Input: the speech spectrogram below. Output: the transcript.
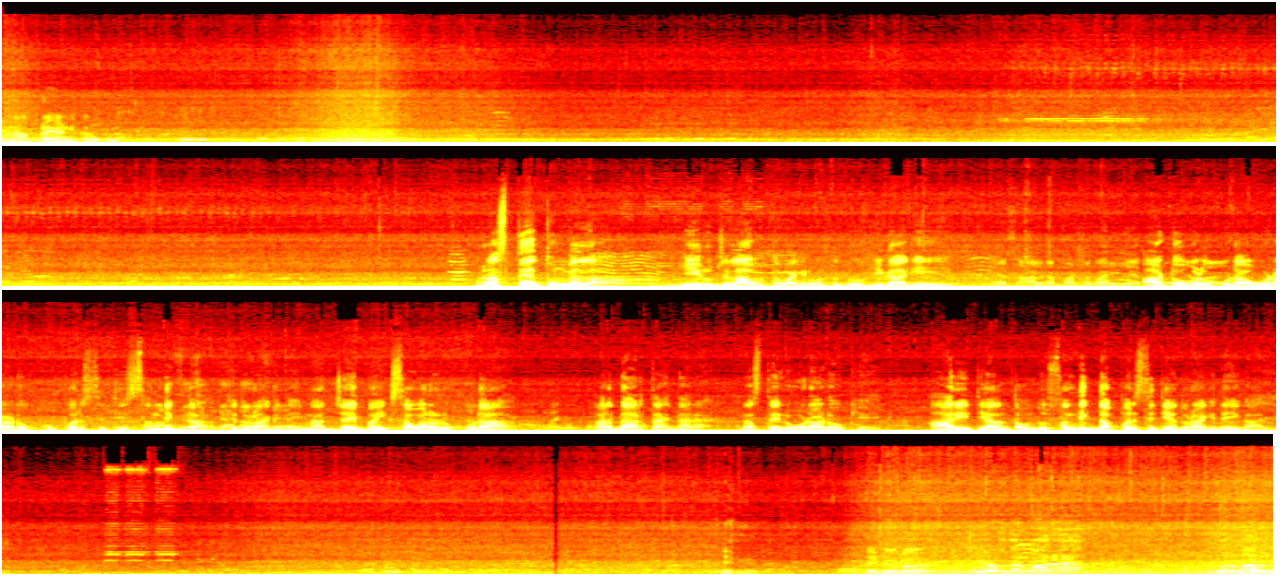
ಇನ್ನು ಪ್ರಯಾಣಿಕರು ಕೂಡ. ರಸ್ತೆ ತುಂಬೆಲ್ಲ ನೀರು ಜಲಾವೃತವಾಗಿರುವಂಥದ್ದು. ಹೀಗಾಗಿ ಆಟೋಗಳು ಕೂಡ ಓಡಾಡೋಕ್ಕೂ ಪರಿಸ್ಥಿತಿ ಸಂದಿಗ್ಧ ಎದುರಾಗಿದೆ. ಇನ್ನು ಜೈ ಬೈಕ್ ಸವಾರರು ಕೂಡ ಪರದಾಡ್ತಾ ಇದ್ದಾರೆ. ರಸ್ತೆಯಲ್ಲಿ ಓಡಾಡೋಕೆ. ಆ ರೀತಿಯಾದಂಥ ಒಂದು ಸಂದಿಗ್ಧ ಪರಿಸ್ಥಿತಿ ಎದುರಾಗಿದೆ ಈಗ ಅಲ್ಲಿ. ಉದರ್ ಮಾರ ಮಾರ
